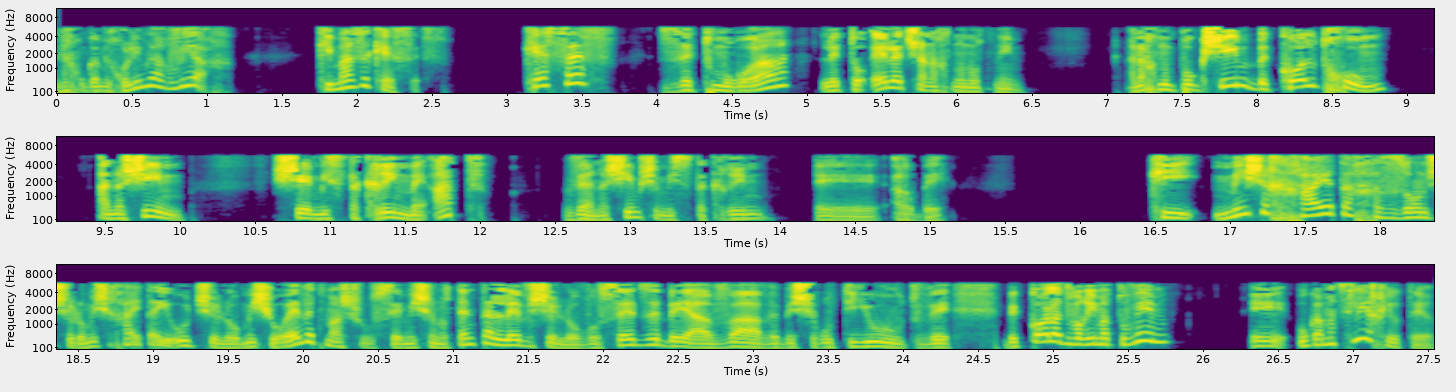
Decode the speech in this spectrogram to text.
אנחנו גם יכולים להרוויח. כי מה זה כסף? כסף זה תמורה לתועלת שאנחנו נותנים. אנחנו פוגשים בכל תחום אנשים שמשתכרים מעט ואנשים שמשתכרים אה, הרבה. כי מי שחי את החזון שלו, מי שחי את הייעוד שלו, מי שאוהב את מה שהוא עושה, מי שנותן את הלב שלו ועושה את זה באהבה ובשירותיות ובכל הדברים הטובים, אה, הוא גם מצליח יותר.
